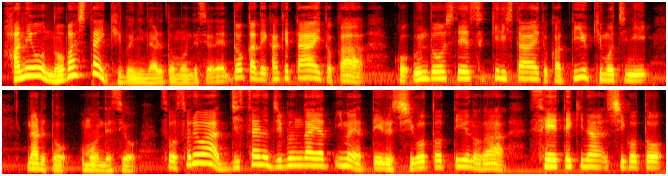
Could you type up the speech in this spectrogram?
羽を伸ばしたい気分になると思うんですよね。どっか出かけたいとか、こう運動してスッキリしたいとかっていう気持ちになると思うんですよ。そう、それは実際の自分がや今やっている仕事っていうのが性的な仕事、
